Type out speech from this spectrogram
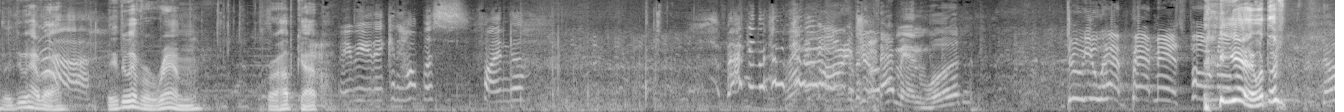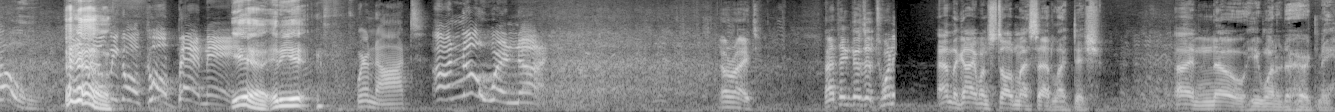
They do have a they do have a rim or a hubcap. Maybe they can help us find a. Back in the Right behind you! Batman would. Do you have Batman's phone number? yeah, what the, f- No, the hell? We gonna call Batman. Yeah, idiot. we're not. Uh, no, we're not. All right. I think there's a 20. And the guy who installed my satellite dish. I know he wanted to hurt me.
